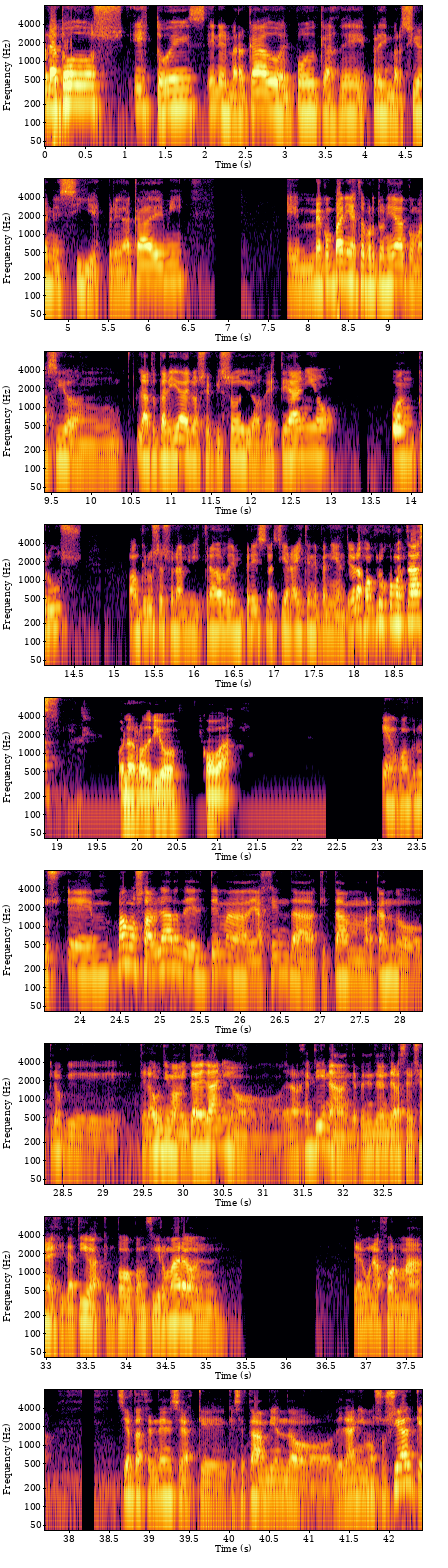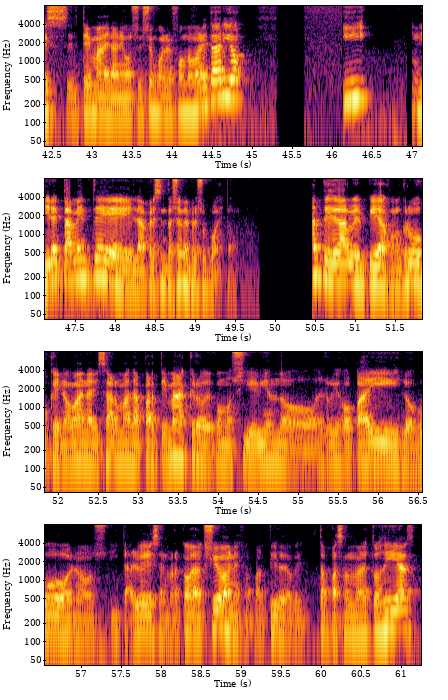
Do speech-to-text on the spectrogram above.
Hola a todos, esto es En el Mercado, el podcast de Spread Inversiones y Spread Academy. Eh, me acompaña en esta oportunidad, como ha sido en la totalidad de los episodios de este año, Juan Cruz. Juan Cruz es un administrador de empresas y analista independiente. Hola Juan Cruz, ¿cómo estás? Hola Rodrigo, ¿cómo va? Bien, Juan Cruz. Eh, vamos a hablar del tema de agenda que están marcando, creo que que la última mitad del año de la Argentina, independientemente de las elecciones legislativas que un poco confirmaron de alguna forma ciertas tendencias que, se estaban viendo del ánimo social, que es el tema de la negociación con el Fondo Monetario, y indirectamente la presentación del presupuesto. Antes de darle el pie a Juan Cruz, que nos va a analizar más la parte macro de cómo sigue viendo el riesgo país, los bonos y tal vez el mercado de acciones a partir de lo que está pasando en estos días,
